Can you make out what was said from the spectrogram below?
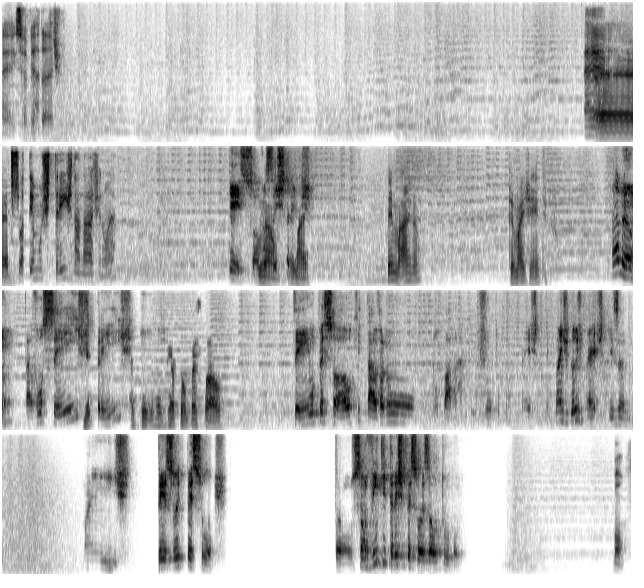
É, isso é verdade. É, é... Só temos três na nave, não é? Isso, só vocês não, três. Mais. Tem mais, não? Tem mais gente. Ah, não. Tá vocês, três. Aqui resgatou o pessoal. Tem o pessoal que tava no, no bar junto com o mestre. Tem mais dois mestres ali. Mais 18 pessoas. Então, são 23 pessoas ao turno. Bom,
